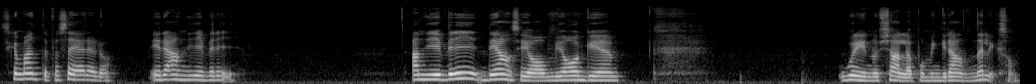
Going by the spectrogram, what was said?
Ska man inte få säga det då? Är det angiveri? Angiveri, det anser jag om jag eh, går in och tjallar på min granne liksom.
